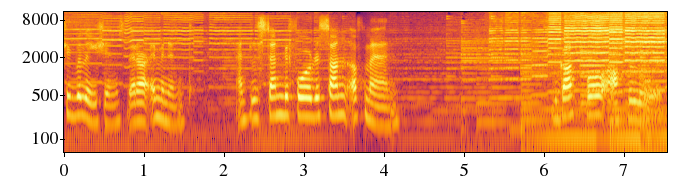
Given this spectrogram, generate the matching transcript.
tribulations that are imminent and to stand before the Son of Man. The Gospel of the Lord.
